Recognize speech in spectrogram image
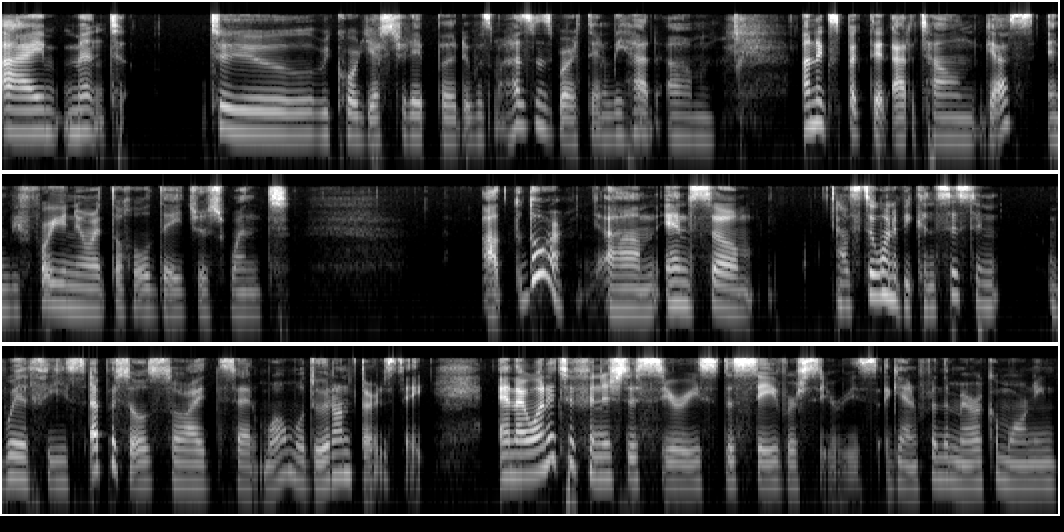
I meant to record yesterday, but it was my husband's birthday, and we had um, unexpected out of town guests. And before you knew it, the whole day just went out the door. Um, and so I still want to be consistent with these episodes. So I said, well, we'll do it on Thursday. And I wanted to finish this series, the Savor series, again from the Miracle Morning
